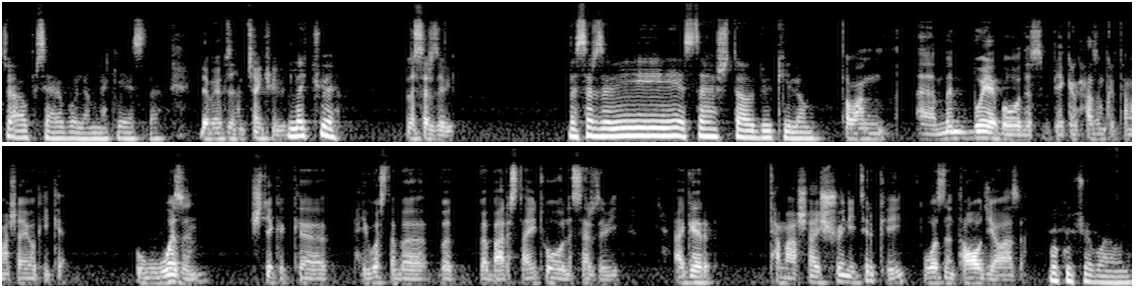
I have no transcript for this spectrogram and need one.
جا ئەو پرسیارە بۆ لە منەکەی ئێستا؟ دەمەوێت بزانم چەند کیلۆی؟ لە کوێ؟ لەسەر زەوی. لەسەر زەوی ئێستا هەشتا و دوو کیلۆم. تەوان من بۆیە بەوە دەستم پێکرد حەزم کرد تەماشای وەکی کە وەزن شتێکە کە پەیوەستە بە بارستایی تۆ لەسەر زەوی ئەگەر تەماشای شوێنی تر بکەی وەزن تەواو جیاوازە وەکو کوێ بۆنەوە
